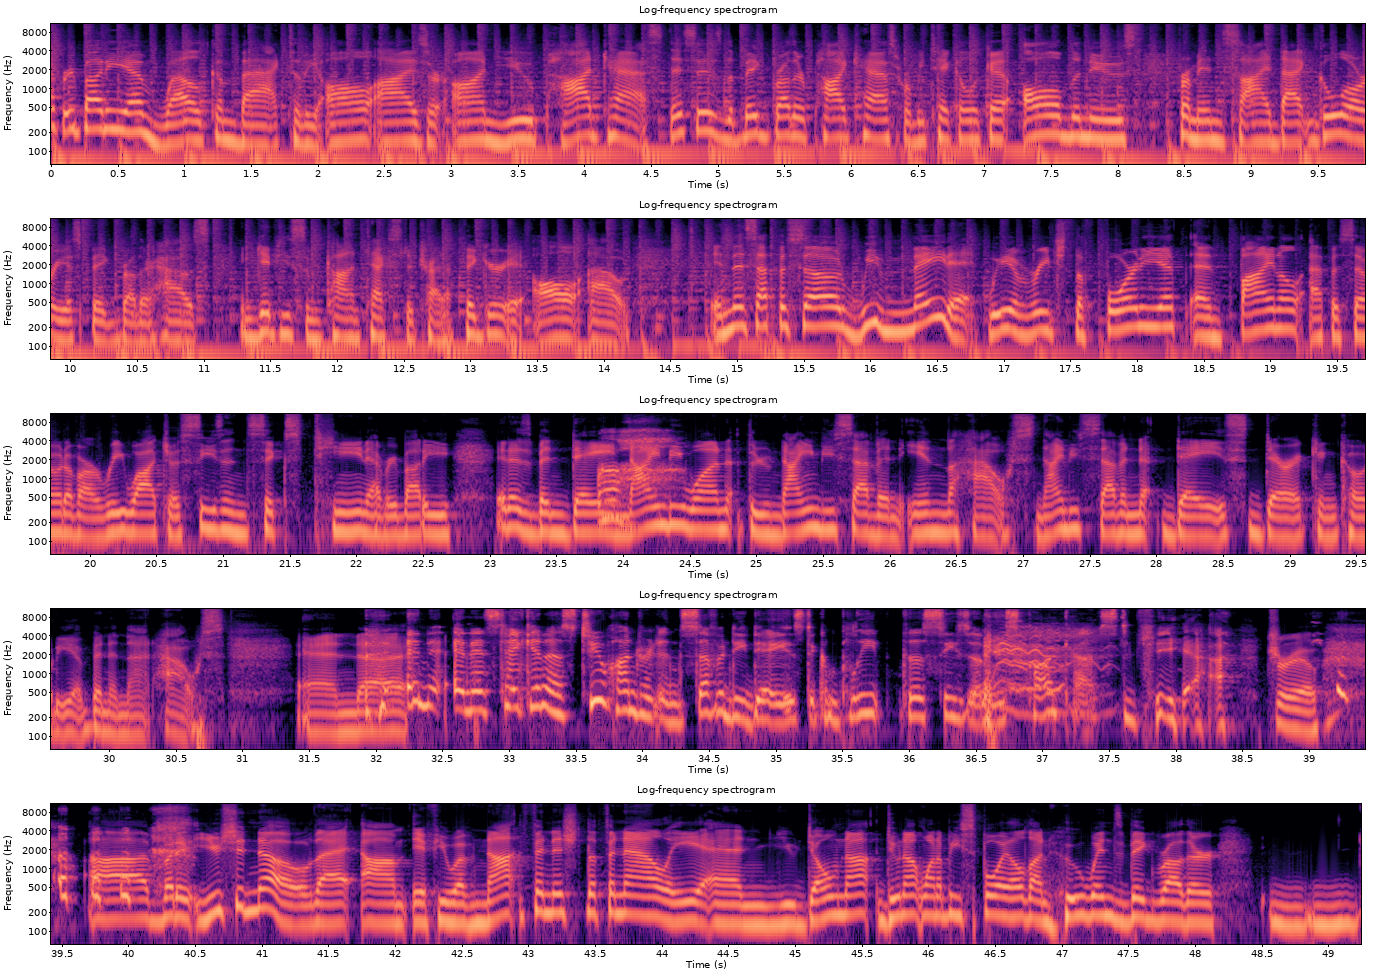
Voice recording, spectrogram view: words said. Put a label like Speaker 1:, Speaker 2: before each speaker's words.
Speaker 1: everybody, and welcome back to the All Eyes Are On You podcast. This is the Big Brother podcast where we take a look at all the news from inside that glorious Big Brother house and give you some context to try to figure it all out. In this episode, we've made it. We have reached the 40th and final episode of our rewatch of season 16, everybody. It has been day Ugh. 91 through 97 in the house. 97 days Derrick and Cody have been in that house and uh,
Speaker 2: and and it's taken us 270 days to complete the season's podcast.
Speaker 1: Yeah, true. uh, but it, you should know that um, if you have not finished the finale and you do not do not want to be spoiled on who wins Big Brother,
